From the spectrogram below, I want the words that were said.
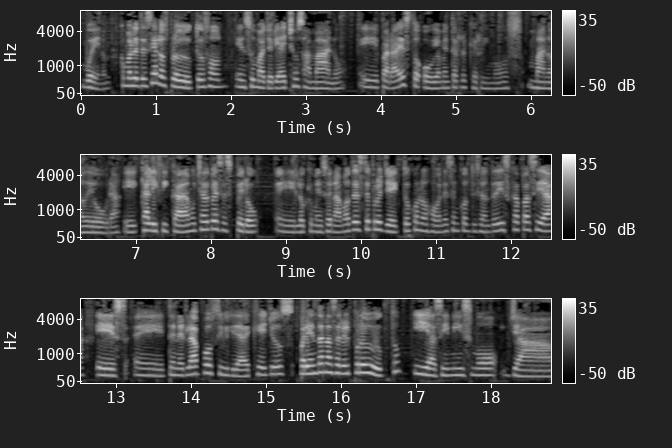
Bueno, como les decía, los productos son en su mayoría hechos a mano. Eh, para esto, obviamente, requerimos mano de obra eh, calificada muchas veces, pero eh, lo que mencionamos de este proyecto con los jóvenes en condición de discapacidad es eh, tener la posibilidad de que ellos aprendan a hacer el producto y asimismo ya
